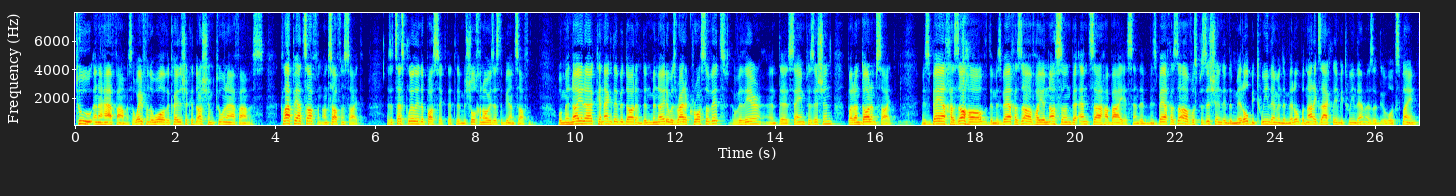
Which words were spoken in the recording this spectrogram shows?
two and a half amos. Away from the wall of the Kodesh HaKadoshim, two and a half amos. Klape at Tzafin, on Tzafin side. As it says clearly in the Pasuk, that the Shulchan always has to be on Tzafin. Umenaira connected bedarim. The menaira was right across of it, over there, at the same position, but on Darim side. Mizbeach Hazahav, the Mizbeach Hazav, Hayanasan be'emtza habayis. And the Mizbeach Hazav was positioned in the middle, between them in the middle, but not exactly in between them, as it will explain.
